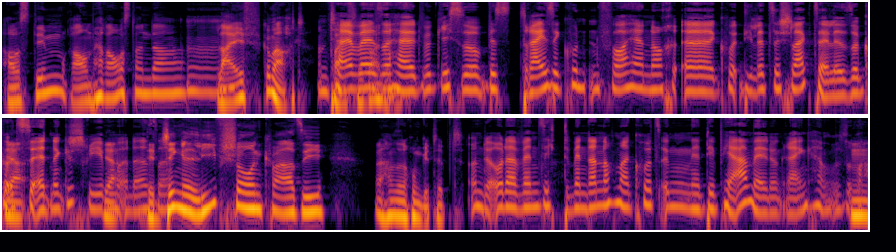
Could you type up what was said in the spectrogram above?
aus dem Raum heraus dann da live gemacht. Mhm. Und teilweise halt wirklich so bis drei Sekunden vorher noch äh, die letzte Schlagzeile so kurz Ja. zu Ende geschrieben ja, oder der so. Jingle lief schon quasi. Dann haben sie noch rumgetippt. Und oder wenn sich, wenn dann noch mal kurz irgendeine DPA-Meldung reinkam, wo so, Mm.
